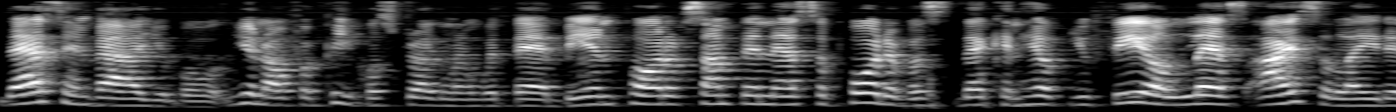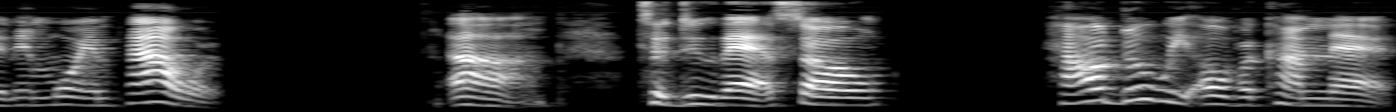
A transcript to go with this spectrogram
That's invaluable, you know, for people struggling with that. Being part of something that's supportive us that can help you feel less isolated and more empowered um, to do that. So, how do we overcome that?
